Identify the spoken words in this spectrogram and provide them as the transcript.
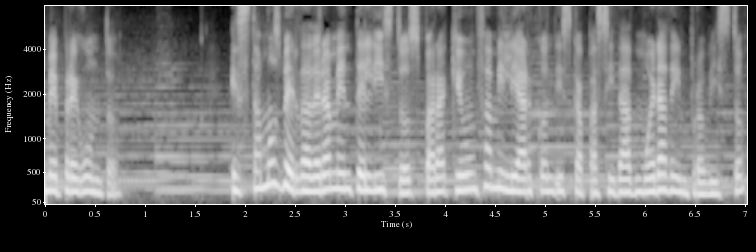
Me pregunto, ¿estamos verdaderamente listos para que un familiar con discapacidad muera de improviso?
